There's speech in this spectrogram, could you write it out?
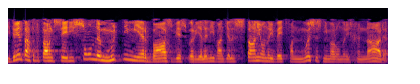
Die 83 vertaling sê die sonde moet nie meer baas wees oor julle nie want julle staan nie onder die wet van Moses nie maar onder die genade.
